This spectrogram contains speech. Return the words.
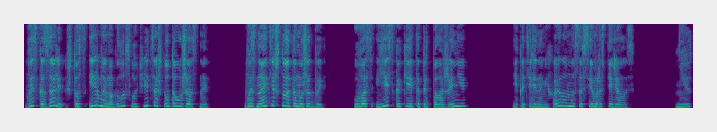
Вы сказали, что с Ирмой могло случиться что-то ужасное. Вы знаете, что это может быть? У вас есть какие-то предположения? Екатерина Михайловна совсем растерялась. Нет,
